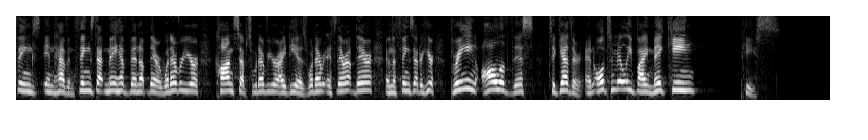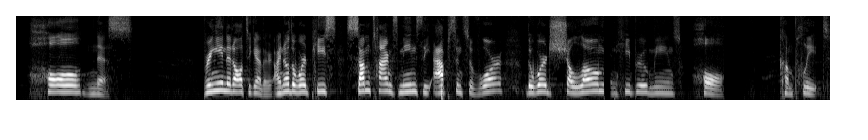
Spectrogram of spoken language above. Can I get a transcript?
things in heaven, things that may have been up there, whatever your concepts, whatever your ideas, whatever, if they're up there and the things that are here, bringing all of this together, and ultimately by making peace wholeness. Bringing it all together. I know the word peace sometimes means the absence of war. The word shalom in Hebrew means whole, complete.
